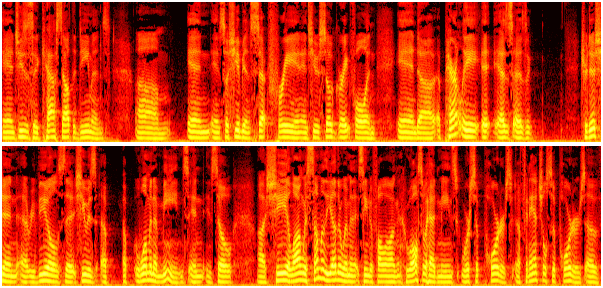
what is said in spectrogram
and Jesus had cast out the demons. Um, and and so she had been set free, and, and she was so grateful. And and uh, apparently, it, as as a tradition uh, reveals, that she was a, a, woman of means, and and so. Uh, she, along with some of the other women that seemed to follow along, who also had means, were supporters, uh, financial supporters of,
